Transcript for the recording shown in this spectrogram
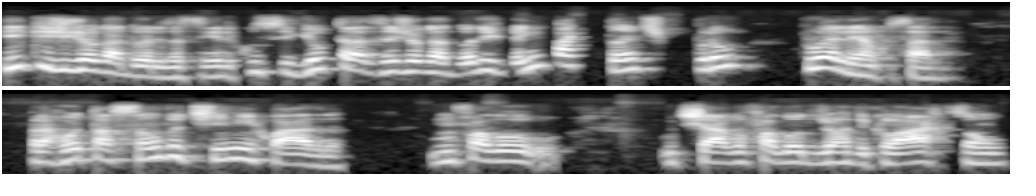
piques de jogadores, assim, ele conseguiu trazer jogadores bem impactantes pro, pro elenco, sabe? Pra rotação do time em quadra. Como falou, o Thiago falou do Jordan Clarkson,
